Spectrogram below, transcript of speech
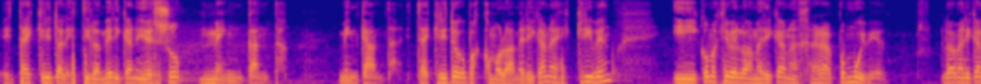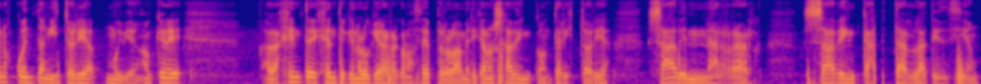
Está escrito al estilo americano y eso me encanta. Me encanta. Está escrito pues como los americanos escriben y cómo escriben los americanos en general. Pues muy bien. Los americanos cuentan historias muy bien. Aunque a la gente hay gente que no lo quiera reconocer, pero los americanos saben contar historias, saben narrar, saben captar la atención.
